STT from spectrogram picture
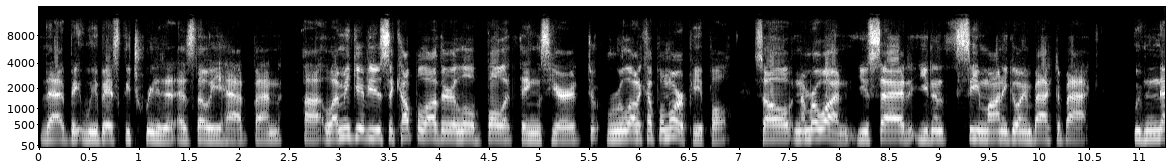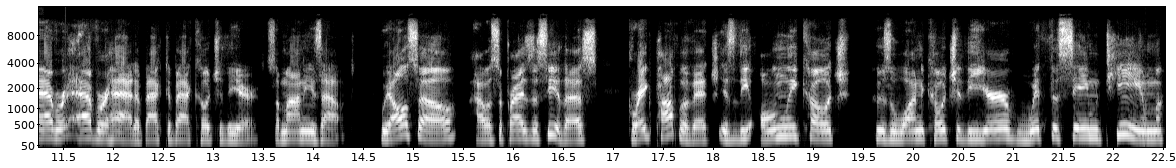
that we basically treated it as though he had been. Uh, let me give you just a couple other little bullet things here to rule out a couple more people. So, number one, you said you didn't see Monty going back to back. We've never, ever had a back to back coach of the year. So, Monty's out. We also, I was surprised to see this. Gregg Popovich is the only coach who's won coach of the year with the same team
